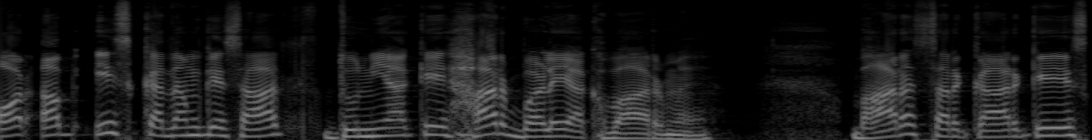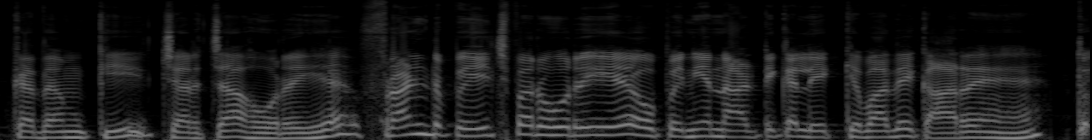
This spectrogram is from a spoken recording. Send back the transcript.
और अब इस कदम के साथ दुनिया के हर बड़े अखबार में भारत सरकार के इस कदम की चर्चा हो रही है। फ्रंट पेज पर हो रही है ओपिनियन आर्टिकल एक के बाद एक आ रहे हैं। तो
